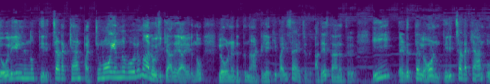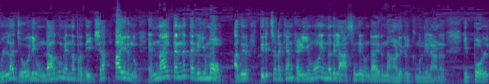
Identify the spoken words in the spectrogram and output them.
ജോലിയിൽ നിന്നും തിരിച്ചടയ്ക്കാൻ പറ്റുമോ എന്ന് പോലും ആലോചിക്കാതെയായിരുന്നു ലോൺ എടുത്ത് നാട്ടിലേക്ക് പൈസ അയച്ചത്. അതേ സ്ഥാനത്ത് ഈ എടുത്ത ലോൺ തിരിച്ചടയ്ക്കാൻ ഉള്ള ജോലി ഉണ്ടാകും എന്ന പ്രതീക്ഷ ആയിരുന്നു. എന്നാൽ തന്നെ തികയുമോ? അത് തിരിച്ചടയ്ക്കാൻ കഴിയുമോ എന്നതിൽ ആശങ്കയുണ്ടായിരുന്ന ആളുകൾക്ക് മുന്നിലാണ്. ഇപ്പോൾ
